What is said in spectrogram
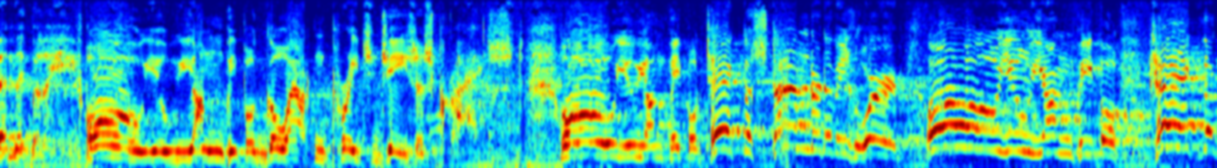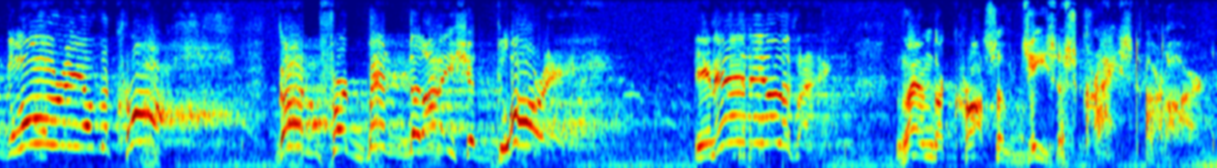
then they believe. Oh, you young people, go out and preach Jesus Christ. Oh, you young people, take the standard of His Word. Oh, you young people, take the glory of the cross. God forbid that I should glory in any other thing than the cross of Jesus Christ our Lord.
